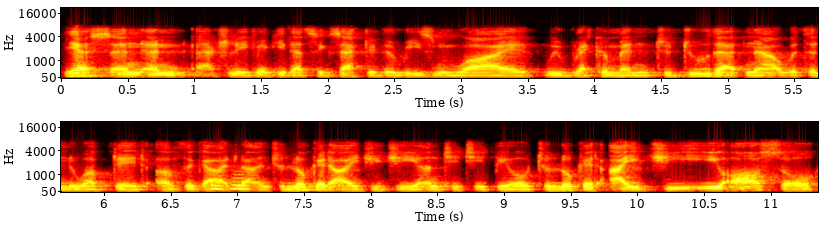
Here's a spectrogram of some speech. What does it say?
Yes, and, and actually, Vicky, that's exactly the reason why we recommend to do that now with the new update of the mm-hmm. guideline mm-hmm. to look at IgG anti-TPO, to look at IgE also,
